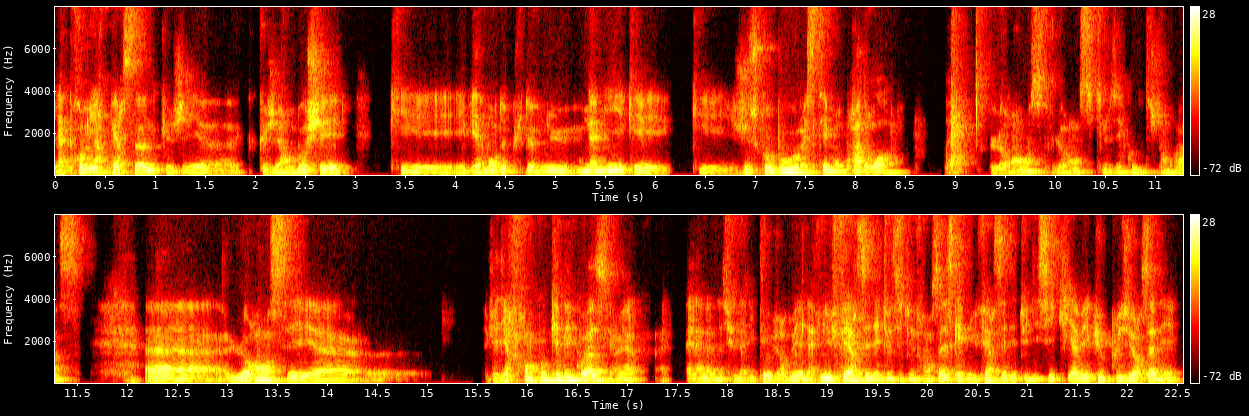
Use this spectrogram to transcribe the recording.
la première personne que j'ai euh, que j'ai embauchée, qui est évidemment depuis devenue une amie, qui est, qui est jusqu'au bout restée mon bras droit, Laurence. Laurence, si tu nous écoutes, je t'embrasse. Euh, Laurence est, euh, je vais dire, franco-québécoise. Elle a la nationalité aujourd'hui. Elle est venue faire ses études. C'est une Française qui est venue faire ses études ici, qui a vécu plusieurs années.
